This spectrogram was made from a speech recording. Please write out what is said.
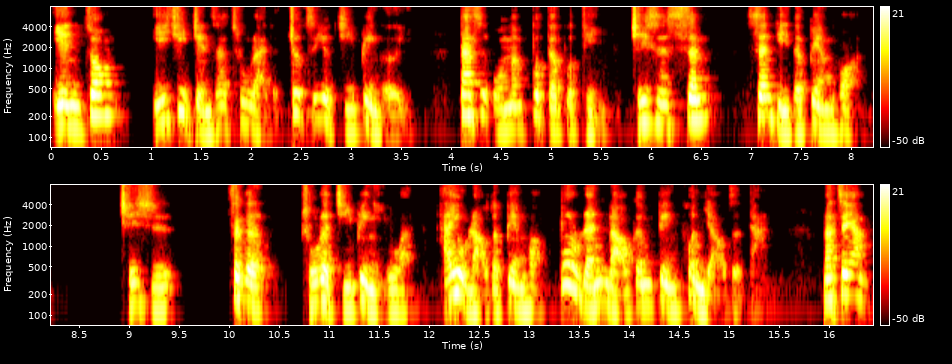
眼中。仪器检测出来的就只有疾病而已，但是我们不得不提，其实身身体的变化，其实这个除了疾病以外，还有老的变化，不能老跟病混淆着谈。那这样，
